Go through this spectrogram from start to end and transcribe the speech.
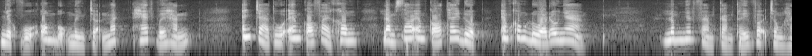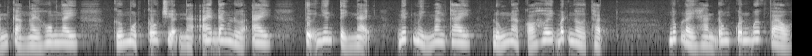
Nhược Vũ ôm bụng mình trợn mắt, hét với hắn. Anh trả thù em có phải không? Làm sao em có thay được? Em không đùa đâu nha. Lâm Nhất Phàm cảm thấy vợ chồng hắn cả ngày hôm nay cứ một câu chuyện là ai đang lừa ai, tự nhiên tỉnh lại, biết mình mang thai, đúng là có hơi bất ngờ thật. Lúc này Hàn Đông Quân bước vào,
